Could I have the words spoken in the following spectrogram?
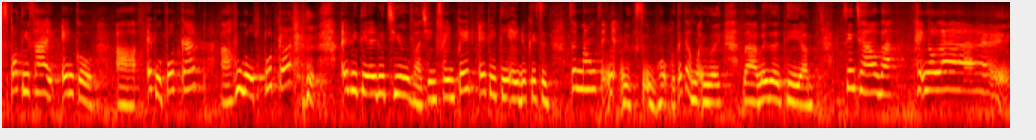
Spotify, Anchor, uh, Apple Podcast, uh, Google Podcast, FPT Edu Chill và trên fanpage FPT Education. Rất mong sẽ nhận được sự ủng hộ của tất cả mọi người. Và bây giờ thì uh, xin chào và hẹn gặp lại.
